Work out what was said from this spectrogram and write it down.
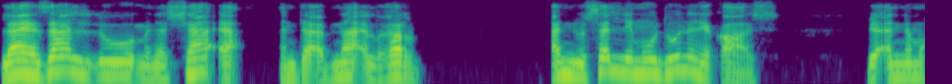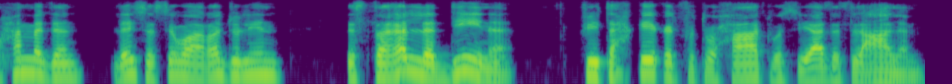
لا يزال من الشائع عند أبناء الغرب أن يسلموا دون نقاش بأن محمدا ليس سوى رجل استغل الدين في تحقيق الفتوحات وسيادة العالم.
